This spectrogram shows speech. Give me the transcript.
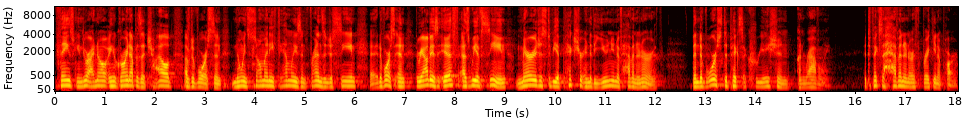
things we can do. I know, you know, growing up as a child of divorce and knowing so many families and friends and just seeing uh, divorce. And the reality is, if, as we have seen, marriage is to be a picture into the union of heaven and earth, then divorce depicts a creation unraveling. It depicts a heaven and earth breaking apart.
